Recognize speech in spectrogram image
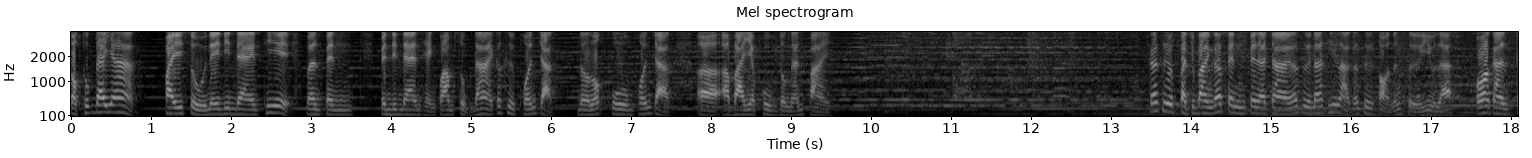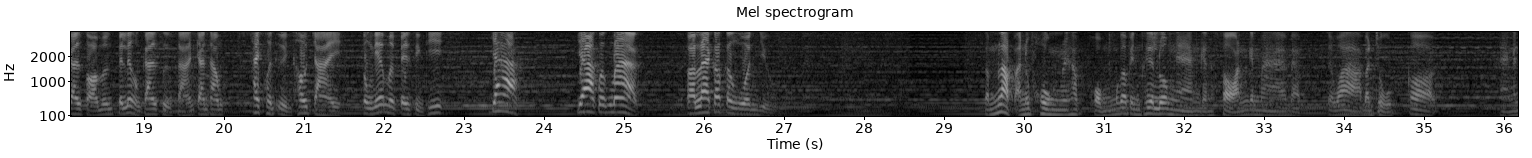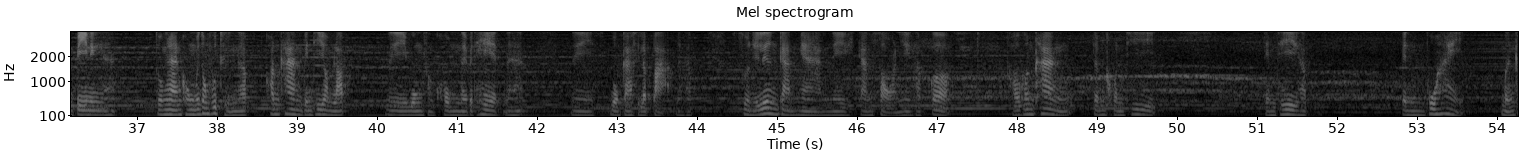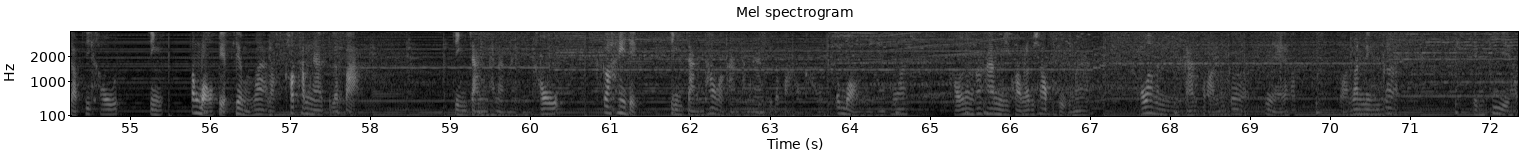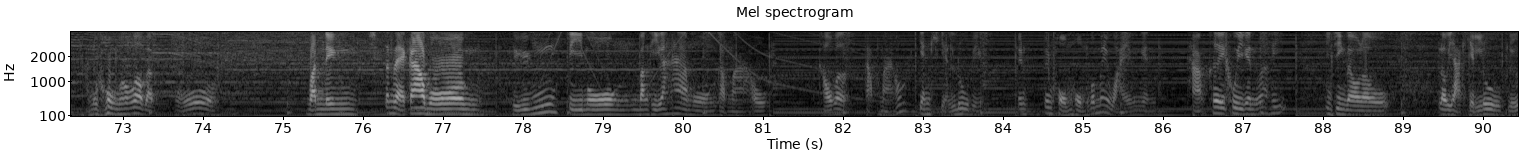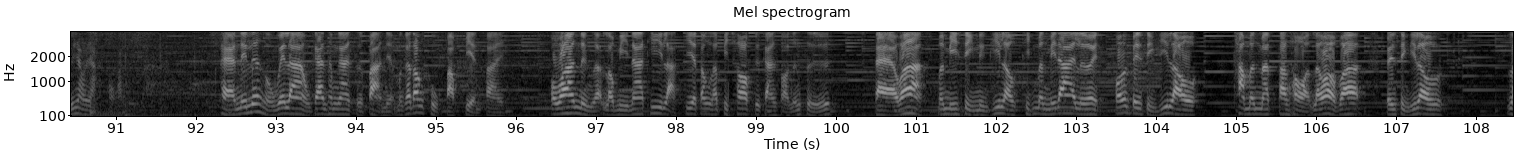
ตกทุกข์ได้ยากไปสู่ในดินแดนที่มันเป็นเป็นดินแดนแห่งความสุขได้ ก็คือพ้นจากนรกภูมิ พ้นจากอบายภูมิตรงนั้นไป ก็คือปัจจุบันก็เป็นเป็นอาจารย์ก็คือหน้าที่หลักก็คือสอนหนังสืออยู่แล้ว เพราะว่าการการสอนมันเป็นเรื่องของการสื่อสารการทำให้คนอื่นเข้าใจ ตรงนี้มันเป็นสิ่งที่ยาก ยากมากๆ ตอนแรกก็กังวลอยู่สำหรับอนุพงศ์นะครับ ผมก็เป็นเพื่อนร่วมงานกันสอนกันมาแบบจะว่าบรรจุก็ห่างกันปีหนึ่งนะฮะตัวงานคงไม่ต้องพูดถึงครับ ค่อนข้างเป็นที่ยอมรับในวงสังคมในประเทศนะฮะในวงการศิลปะนะครับ ส่วนในเรื่องการงานในการสอนเนี่ยครับก็เขาค่อนข้างจะเป็นคนที่เต็มที่ครับ เป็นผู้ให้ เหมือนกับที่เขาจริงต้องบอกเปรียบเทียบเหมือนว่าเราเขาทำงานศิลปะจริงจังขนาดไหนเขาก็ให้เด็กจริงจังเท่ากับการทำงานศิลปะของเขาต้องบอกเลยนะเพราะว่าเขาค่อนข้างมีความรับผิดชอบสูงมาก เพราะว่ามันการสอนมันก็เหนื่อยนะครับสอนวันหนึ่งก็เต็มที่ครับอนุพงศ์เขาก็แบบโอ้วันหนึ่งตั้งแต่9โมงถึง4โมงบางทีก็5โมงกลับมาเอา เขาก็กลับมาเขายังเขียนรูปอีกเป็นเป็นผมผมก็ไม่ไหวเหมือนกันถามเคยคุยกันว่าเฮ้ยจริง ๆ เราเราเราอยากเขียนรูปหรือเราอยากสอนแผนในเรื่องของเวลาของการทำงานศิลปะเนี่ยมันก็ต้องถูกปรับเปลี่ยนไป เพราะว่าหนึ่งละเรามีหน้าที่หลักที่จะต้องรับผิดชอบคือการสอนหนังสือ แต่ว่ามันมีสิ่งหนึ่งที่เราทิ้งมันไม่ได้เลย เพราะมันเป็นสิ่งที่เราทำมันมาตลอดแล้วแบบว่าเป็นสิ่งที่เรา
